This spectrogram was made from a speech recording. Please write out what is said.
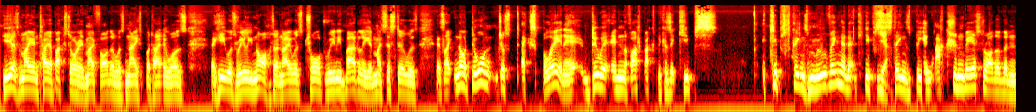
here's my entire backstory. My father was nice, but I was he was really not, and I was taught really badly, and my sister was. It's like no, don't just explain it. Do it in the flashbacks because it keeps it keeps things moving and it keeps yeah. things being action based rather than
